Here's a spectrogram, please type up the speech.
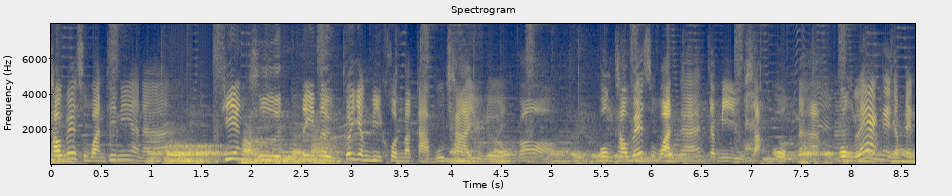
ท้าวเวสสุวรรณที่เนี่ยนะเที่ยงคืนตีหนึ่งก็ยังมีคนมากราบบูชาอยู่เลย ก็องค์ท้าวเวสสุวรรณนะจะมีอยู่สามองค์นะคะองค์แรกเนี่ยจะเป็น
